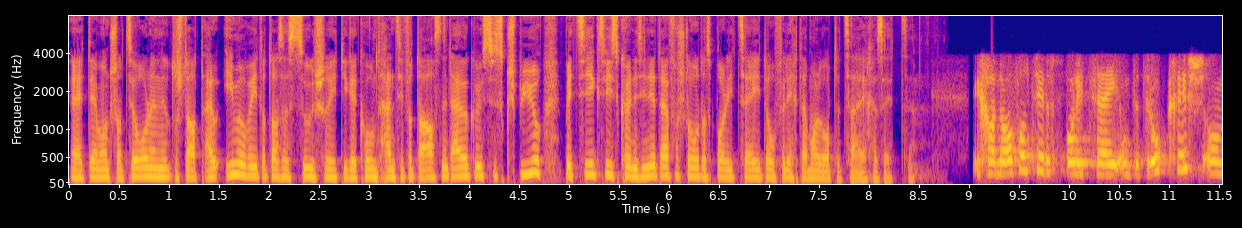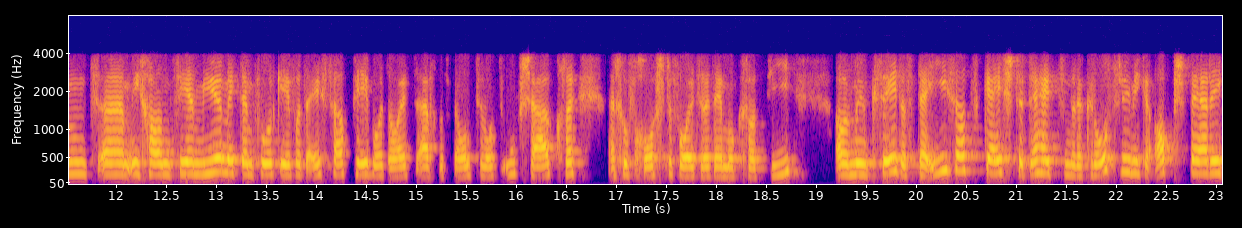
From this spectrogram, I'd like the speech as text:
äh, Demonstrationen in der Stadt, auch immer wieder, dass es zu Ausschreitungen kommt. Haben Sie für das nicht auch ein gewisses Gespür, beziehungsweise können Sie nicht auch verstehen, dass die Polizei da vielleicht einmal ein Zeichen setzen will? Ich kann nachvollziehen, dass die Polizei unter Druck ist und ähm, ich habe sehr Mühe mit dem Vorgehen von der SVP, wo da jetzt einfach das Ganze aufschaukeln will, auf Kosten von unserer Demokratie. Aber wir müssen sehen, dass der Einsatz gestern, der hat zu einer grossräumigen Absperrung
